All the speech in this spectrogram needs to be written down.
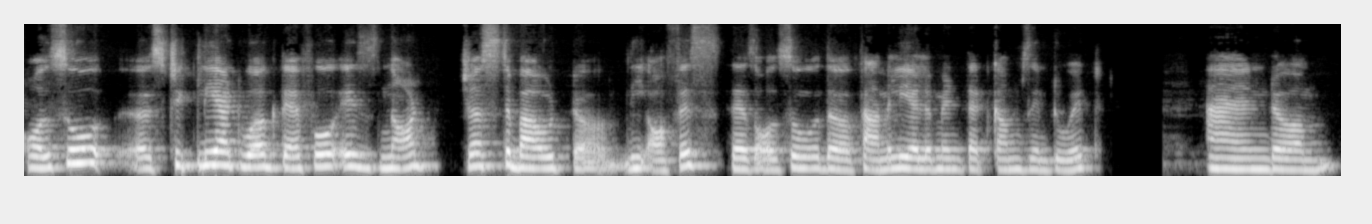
also uh, strictly at work therefore is not just about uh, the office. There's also the family element that comes into it. And um,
